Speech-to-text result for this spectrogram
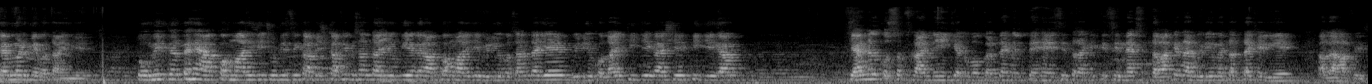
कमेंट में बताएँगे। तो उम्मीद करते हैं आपको हमारी ये छोटी सी काफ़ी काफ़ी पसंद आई होगी। अगर आपको हमारी ये वीडियो पसंद आई है वीडियो को लाइक कीजिएगा शेयर कीजिएगा। चैनल को सब्सक्राइब नहीं किया तो वो करते मिलते हैं। इसी तरह के किसी नेक्स्ट धमाकेदार वीडियो में, तब तक के लिए अल्लाह हाफिज़।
